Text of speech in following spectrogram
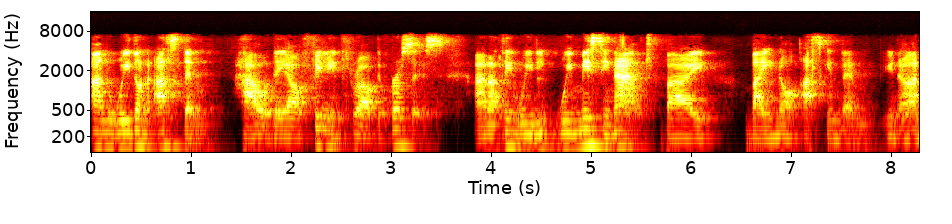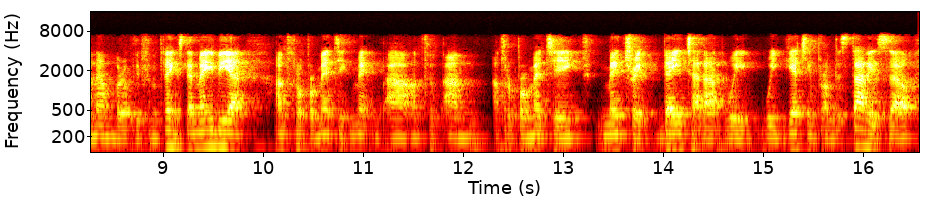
and we don't ask them how they are feeling throughout the process. And I think we we missing out by by not asking them, you know, a number of different things. There may be a anthropometric uh, um, anthropometric metric data that we we getting from the study. So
